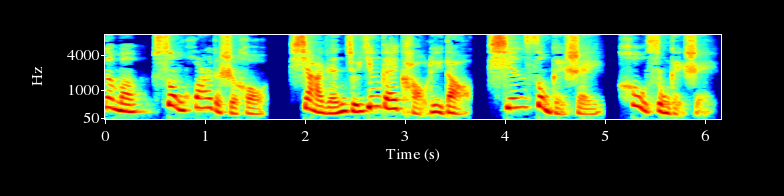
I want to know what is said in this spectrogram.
那么送花的时候。下人就应该考虑到先送给谁，后送给谁。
